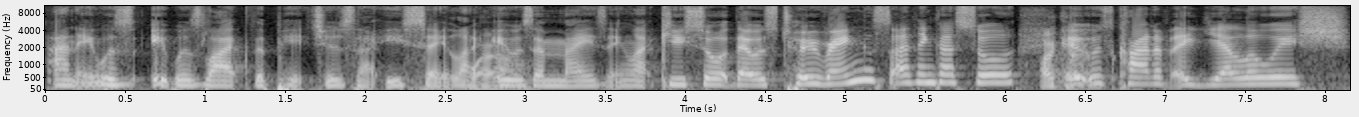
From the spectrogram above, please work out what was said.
and it was it was like the pictures that you see. Like Wow. it was amazing. Like you saw, there was two rings. I think I saw. Okay. It was kind of a yellowish,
